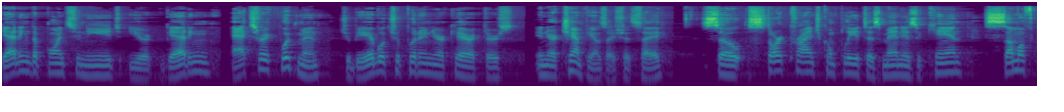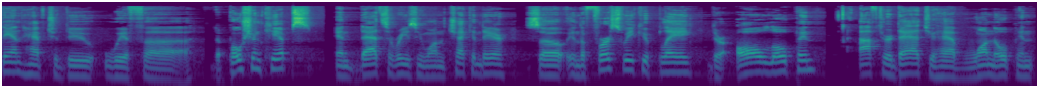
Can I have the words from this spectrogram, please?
getting the points you need, you're getting extra equipment to be able to put in your characters, in your champions, I should say, so start trying to complete as many as you can. Some of them have to do with uh, the potion keeps, and that's the reason you want to check in there. So in the first week you play, they're all open. After that, you have one open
